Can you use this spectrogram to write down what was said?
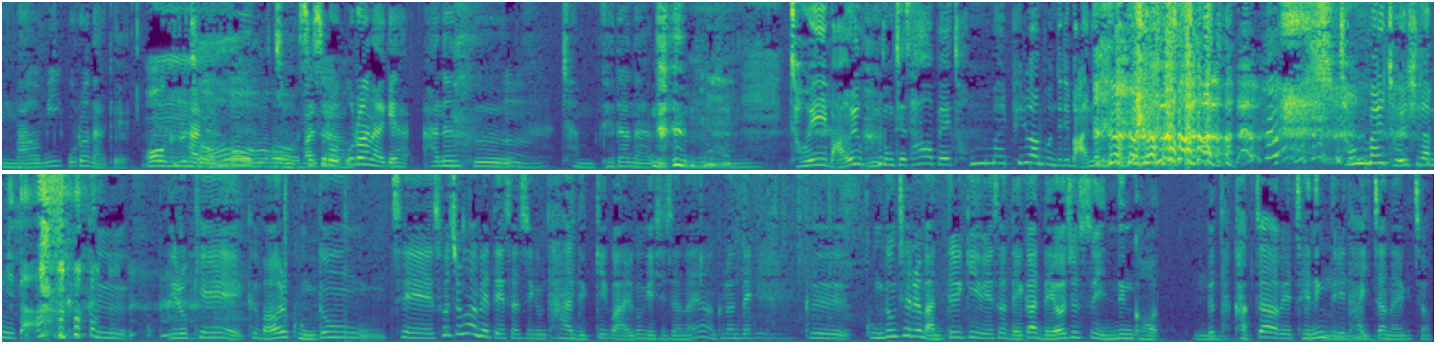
음. 마음이 우러나게 어, 그렇죠. 하는, 어, 어, 어, 스스로 맞아요. 우러나게 하- 하는 그 음. 참 대단한 저희 마을 공동체 사업에 정말 필요한 분들이 많은데 정말 절실합니다. 그 이렇게 그 마을 공동체 소중함에 대해서 지금 다 느끼고 알고 계시잖아요. 그런데 그 공동체를 만들기 위해서 내가 내어줄 수 있는 것. 그다 각자 왜 재능들이 다 있잖아요, 그렇죠?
